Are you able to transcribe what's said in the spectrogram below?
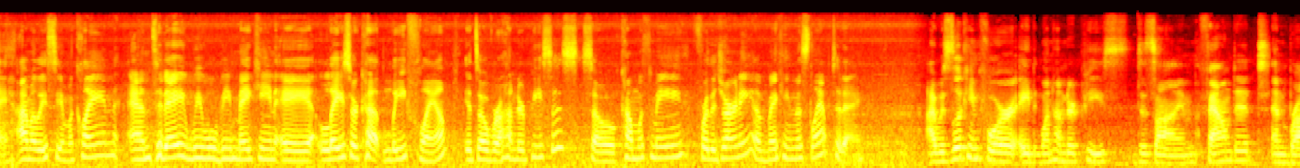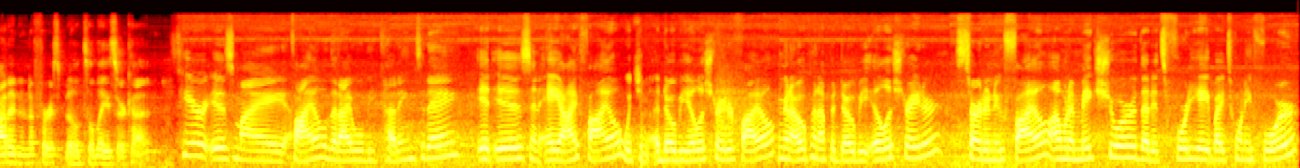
Hi, I'm Alisia McClain, and today we will be making a laser cut leaf lamp. It's over 100 pieces, so come with me for the journey of making this lamp today. I was looking for a 100 piece design, found it, and brought it in a FirstBuild to laser cut. Here is my file that I will be cutting today. It is an AI file, which is an Adobe Illustrator file. I'm gonna open up Adobe Illustrator, start a new file. I wanna make sure that it's 48 by 24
